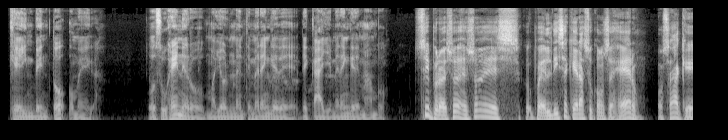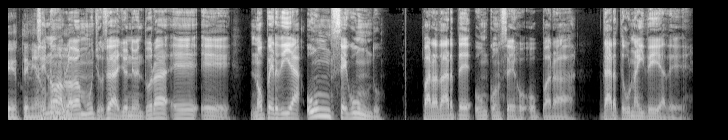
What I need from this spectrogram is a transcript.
que inventó Omega. O su género, mayormente merengue de, de calle, merengue de mambo. Sí, pero eso, eso es. pues, él dice que era su consejero. O sea, que tenía. Sí, no, un- hablaba mucho. O sea, Johnny Ventura eh, eh, no perdía un segundo para darte un consejo o para darte una idea de,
